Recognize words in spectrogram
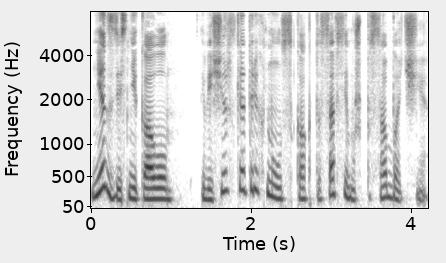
«Нет здесь никого». Вещерский отряхнулся как-то совсем уж по-собачьи.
